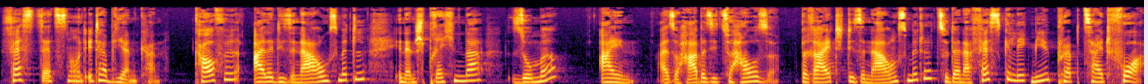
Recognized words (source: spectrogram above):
festsetzen und etablieren kann. Kaufe alle diese Nahrungsmittel in entsprechender Summe ein, also habe sie zu Hause. Bereite diese Nahrungsmittel zu deiner festgelegten Meal Prep Zeit vor.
